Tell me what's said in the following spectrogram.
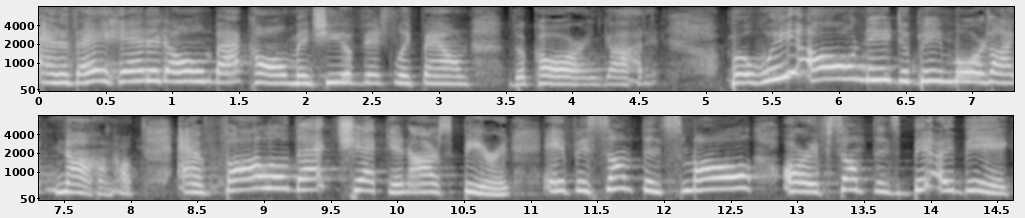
And they headed on back home, and she eventually found the car and got it. But we all need to be more like Nana and follow that check in our spirit. If it's something small or if something's uh, big,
